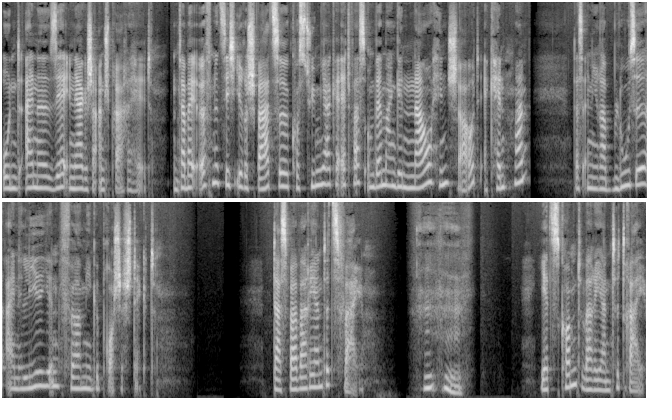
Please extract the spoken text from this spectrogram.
und eine sehr energische Ansprache hält. Und dabei öffnet sich ihre schwarze Kostümjacke etwas und wenn man genau hinschaut, erkennt man, dass an ihrer Bluse eine lilienförmige Brosche steckt. Das war Variante 2. Mhm. Jetzt kommt Variante 3.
